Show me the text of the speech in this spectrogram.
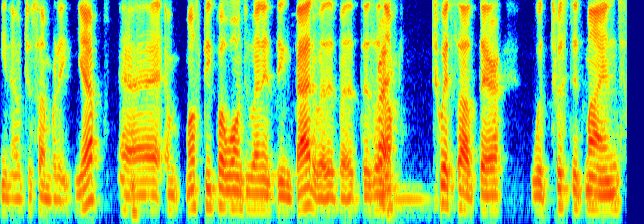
you know, to somebody. Yep. Uh, most people won't do anything bad with it, but there's right. enough twits out there with twisted minds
